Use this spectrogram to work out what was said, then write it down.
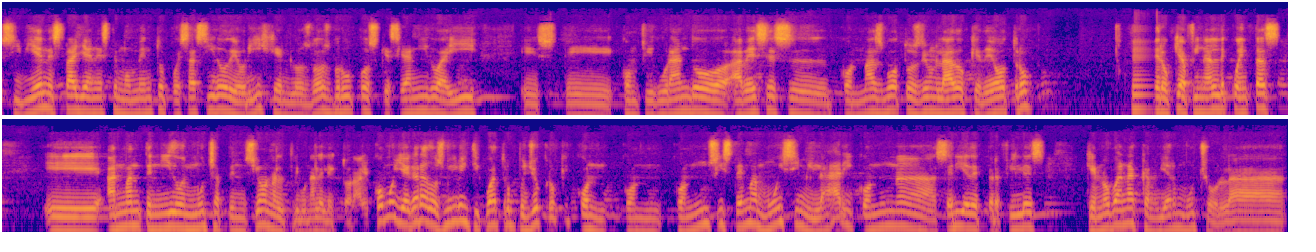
si bien está ya en este momento, pues ha sido de origen, los dos grupos que se han ido ahí este, configurando a veces eh, con más votos de un lado que de otro, pero que a final de cuentas han mantenido en mucha tensión al Tribunal Electoral. ¿Cómo llegar a 2024? Pues yo creo que con, con, un sistema muy similar y con una serie de perfiles que no van a cambiar mucho. La,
